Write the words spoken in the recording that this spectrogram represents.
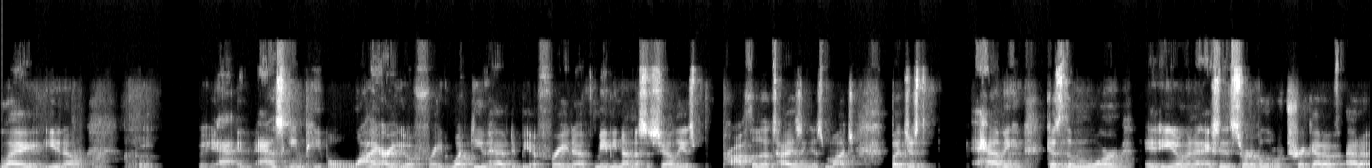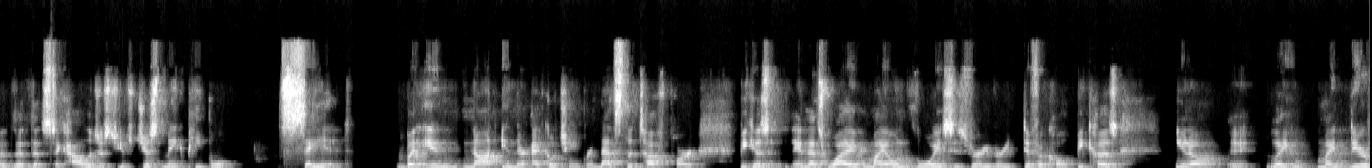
like you know asking people why are you afraid? What do you have to be afraid of? Maybe not necessarily as proselytizing as much but just having because the more you know and actually it's sort of a little trick out of out of that, that psychologists use just make people say it but in not in their echo chamber. And that's the tough part because and that's why my own voice is very very difficult because you know like my dear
